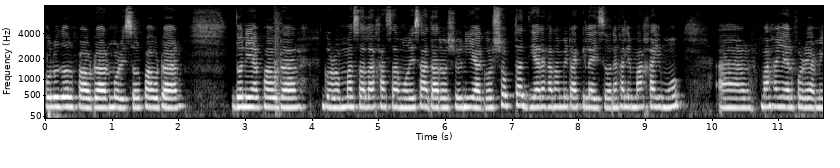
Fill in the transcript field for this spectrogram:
হলুদর পাউডার মরিচর পাউডার ধনিয়া পাউডার গরম মশলা খাঁচা মরিচ আদা রসুন ইয়াগর সবটা দিয়ার কারণে আমি রাখি লাইছো মানে খালি মাখাইমু আর মাখাইয়ার পরে আমি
